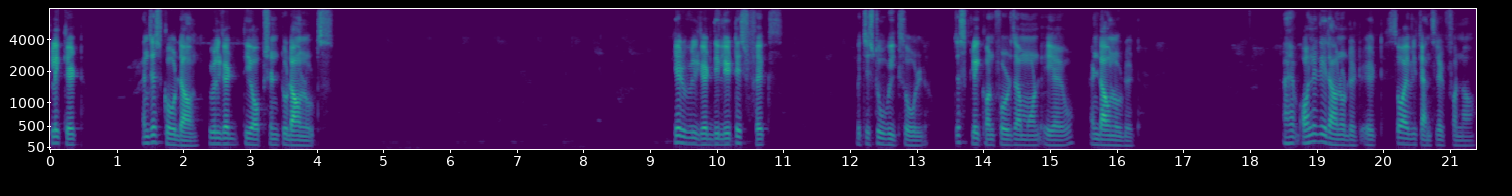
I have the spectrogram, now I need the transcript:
Click it and just go down. You will get the option to downloads. Here you will get the latest fix which is 2 weeks old. Just click on Forza Mod AIO and download it. I have already downloaded it so I will cancel it for now.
